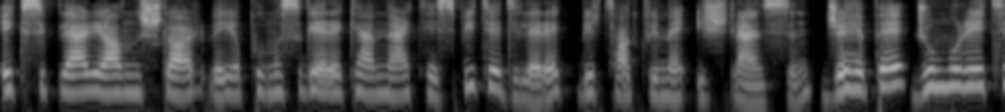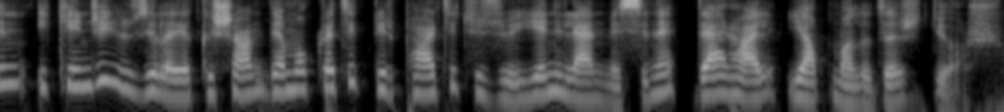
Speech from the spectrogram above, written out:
Eksikler, yanlışlar ve yapılması gerekenler tespit edilerek bir takvime işlensin. CHP, Cumhuriyet'in ikinci yüzyıla yakışan demokratik bir parti tüzüğü yenilenmesini derhal yapmalıdır diyor.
